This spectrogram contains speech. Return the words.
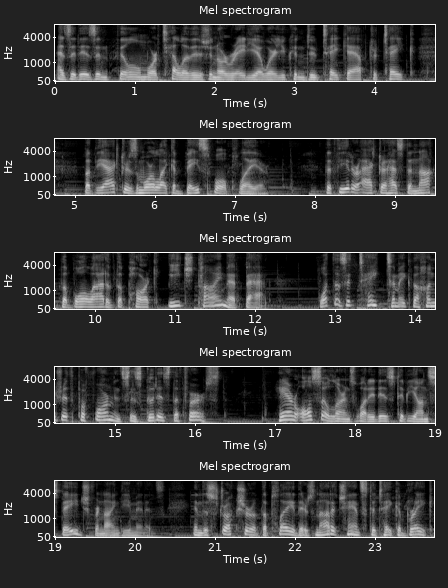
as it is in film or television or radio, where you can do take after take. But the actor is more like a baseball player. The theater actor has to knock the ball out of the park each time at bat. What does it take to make the hundredth performance as good as the first? Hare also learns what it is to be on stage for 90 minutes. In the structure of the play, there's not a chance to take a break,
